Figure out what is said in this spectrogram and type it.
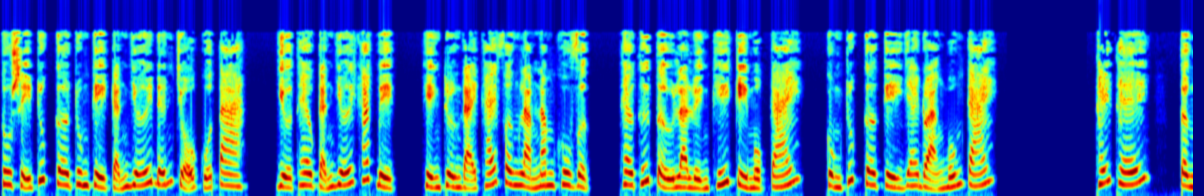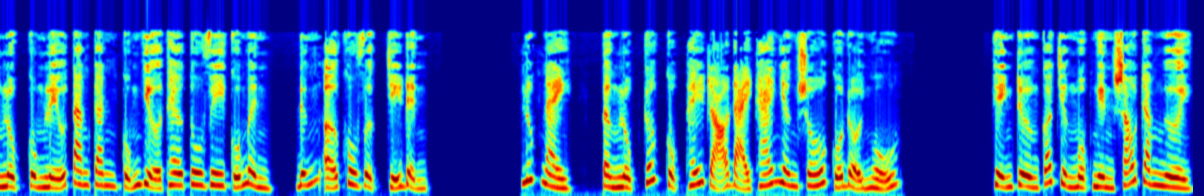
tu sĩ trúc cơ trung kỳ cảnh giới đến chỗ của ta, dựa theo cảnh giới khác biệt, hiện trường đại khái phân làm 5 khu vực, theo thứ tự là luyện khí kỳ một cái, cùng trúc cơ kỳ giai đoạn 4 cái. Thấy thế, Tần Lục cùng Liễu Tam Canh cũng dựa theo tu vi của mình, đứng ở khu vực chỉ định. Lúc này, Tần Lục rốt cục thấy rõ đại khái nhân số của đội ngũ. Hiện trường có chừng 1.600 người,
